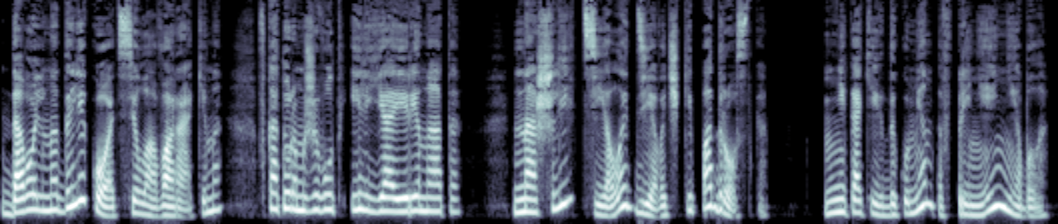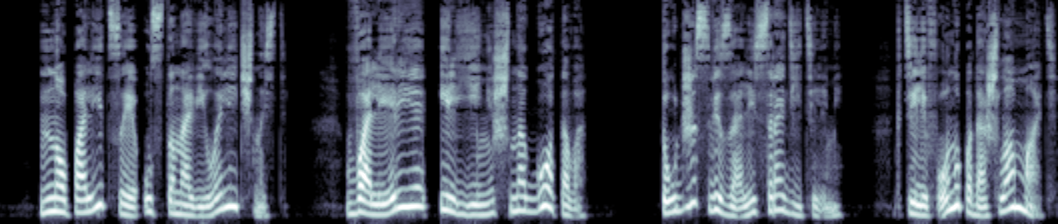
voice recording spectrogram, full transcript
довольно далеко от села Варакино, в котором живут Илья и Рената, нашли тело девочки-подростка. Никаких документов при ней не было, но полиция установила личность. Валерия Ильинична Готова. Тут же связались с родителями. К телефону подошла мать.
